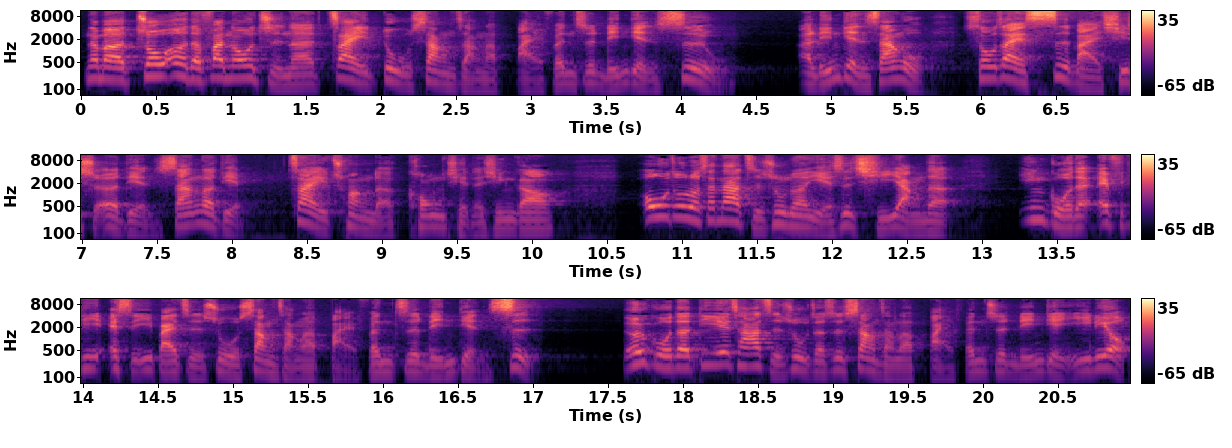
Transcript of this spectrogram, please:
那么周二的泛欧指呢再度上涨了百分之零点四五，啊零点三五，收在四百七十二点三二点，再创了空前的新高。欧洲的三大指数呢也是齐扬的。英国的 FTS 一百指数上涨了百分之零点四，德国的 DAX 指数则是上涨了百分之零点一六，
